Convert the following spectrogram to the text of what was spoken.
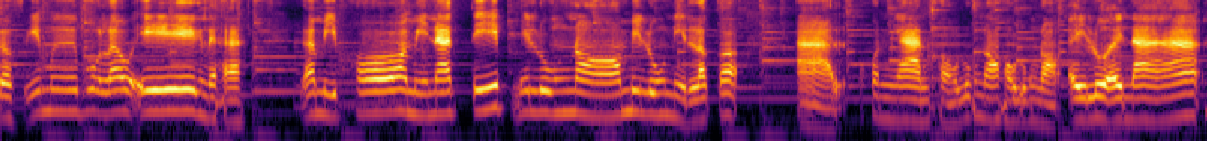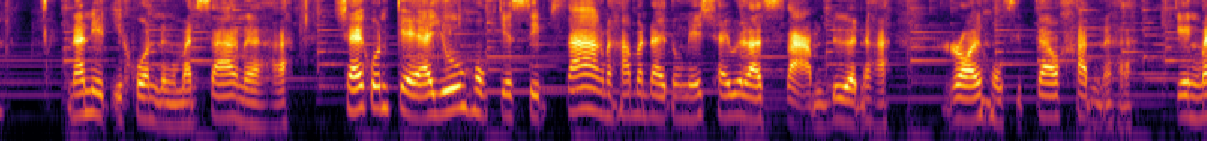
ก็ฝีมือพวกเราเองนะคะก็มีพ่อมีนาติปมีลุงหน้อมมีลุงหนิดแล้วก็อ่าคนงานของลูกน้องของลุงหน้องไอ้รวยนะนานิดอีกคนหนึ่งมาสร้างเนี่ยค่ะใช้คนแก่อายุ 6 70 สร้างนะคะ บันไดตรงนี้ใช้เวลา 3 เดือนนะคะ 169 ขั้นนะคะ เก่งไหม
